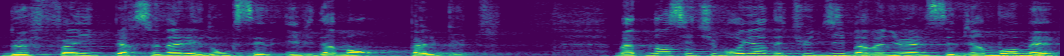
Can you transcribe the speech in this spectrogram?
de faillite personnelle. Et donc c'est évidemment pas le but. Maintenant, si tu me regardes et tu te dis, bah, Manuel, c'est bien beau, mais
